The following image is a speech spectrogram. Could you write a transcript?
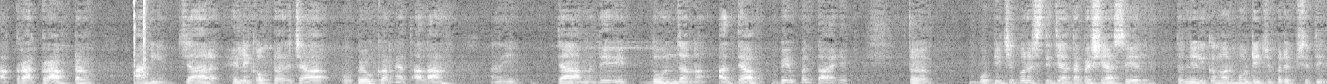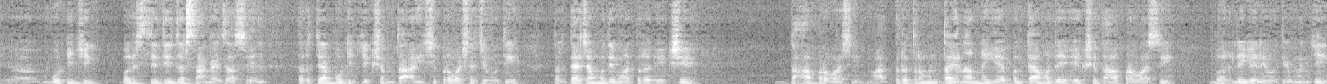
अकरा क्राफ्ट आणि चार हेलिकॉप्टरचा उपयोग करण्यात आला आणि त्यामध्ये दोन जण अद्याप बेपत्ता आहेत. तर बोटीची परिस्थिती आता कशी असेल? तर नीलकमल बोटीची परिस्थिती बोटीची परिस्थिती जर सांगायचं असेल तर त्या बोटीची क्षमता ऐंशी प्रवाशाची होती. तर त्याच्यामध्ये मात्र एकशे दहा प्रवासी मात्र तर म्हणता येणार नाही आहे पण त्यामध्ये एकशे दहा प्रवासी भरले गेले होते म्हणजे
